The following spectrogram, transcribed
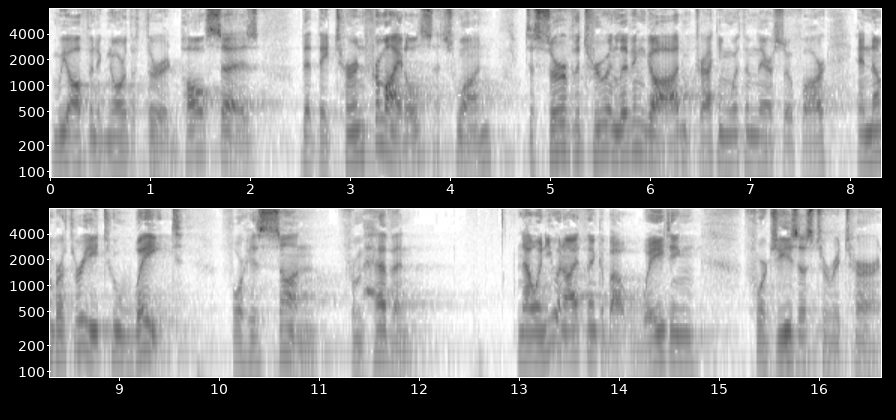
We often ignore the third. Paul says that they turned from idols, that's one to serve the true and living God, tracking with him there so far, and number three, to wait for his Son from heaven. Now, when you and I think about waiting for Jesus to return,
